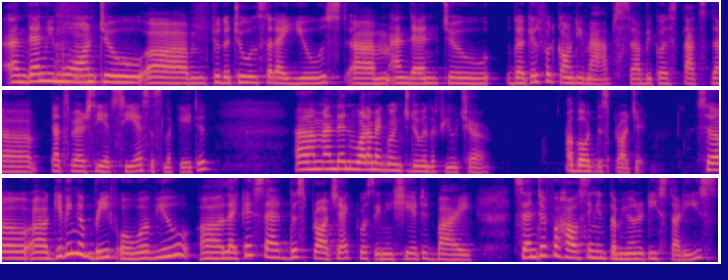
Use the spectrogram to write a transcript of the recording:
and then we move on to um, to the tools that I used, um, and then to the Guilford County maps uh, because that's the that's where CHCS is located. Um, and then what am I going to do in the future about this project? So, uh, giving a brief overview, uh, like I said, this project was initiated by Center for Housing and Community Studies.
